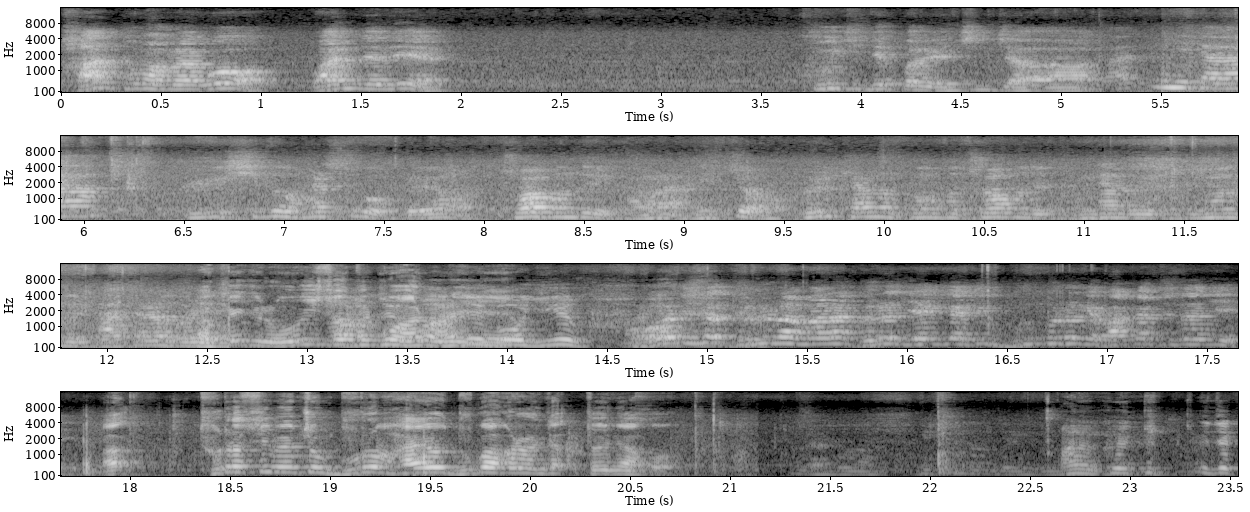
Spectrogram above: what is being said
반토막 나고 완전히 구지대버려요 진짜. 맞습니다. 그게 시도할 수가 없고요. 조합원들이 가만 안 했죠. 그렇게 하면 그건 조합원들 당장들 임원들 다 아, 잘라버리고 그 얘기를 어디서 듣고 뭐, 하는 얘기예요? 뭐 이게 어디서 들으나 마나 그런 얘기가 지금 문드러게 바깥이더니 아 들었으면 좀 물어봐요. 누가 그러냐고. 아유 그 이제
